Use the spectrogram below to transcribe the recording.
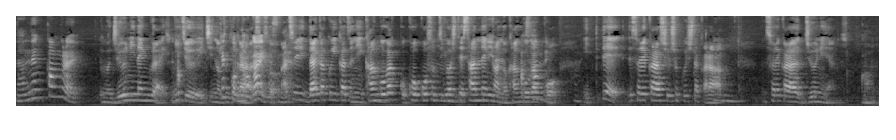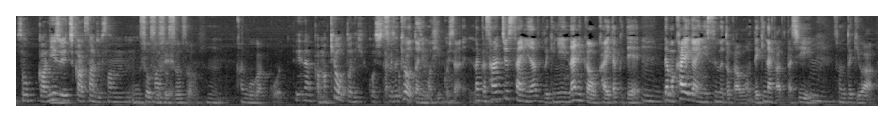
何年間ぐらい？もう12年ぐらい。21の時結構から長いですね。そう。私大学行かずに看護学校高校卒業して3年間の看護学校あ行っててでそれから就職したから、うん。それから12年。そっか。そっか。21から33までうん。そうそうそうそう。そう、うん、看護学校でなんかまあ京都に引っ越したそうりとか。そう京都にも引っ越した。なんか30歳になった時に何かを変えたくて、うん。でも海外に住むとかもできなかったし、うん。その時は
